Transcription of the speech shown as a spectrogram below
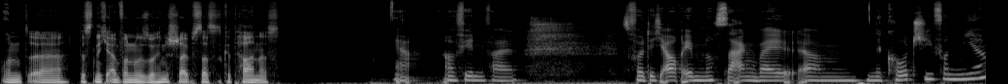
und äh, das nicht einfach nur so hinschreibst, dass es getan ist. Ja, auf jeden Fall. Das wollte ich auch eben noch sagen, weil ähm, eine Coachie von mir,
